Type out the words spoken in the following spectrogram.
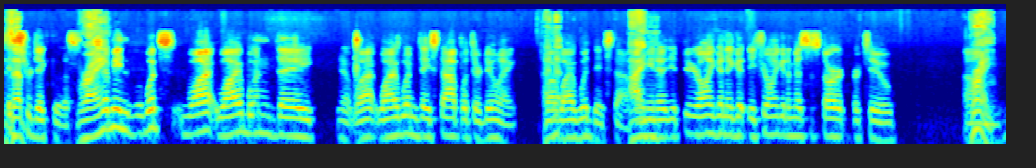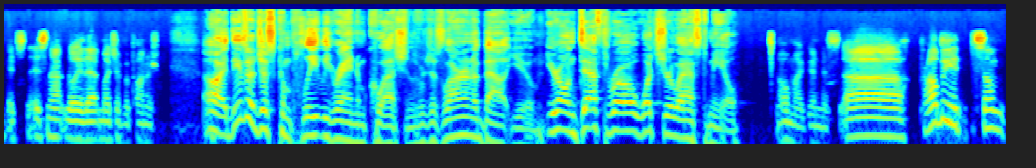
Is it's that ridiculous, right? I mean, what's why why wouldn't they? You know, why why wouldn't they stop what they're doing? Why, why would they stop? I, I- mean, if you're only going to get if you're only going to miss a start or two, um, Right. It's it's not really that much of a punishment. All right, these are just completely random questions. We're just learning about you. You're on death row. What's your last meal? Oh my goodness. Uh, probably some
